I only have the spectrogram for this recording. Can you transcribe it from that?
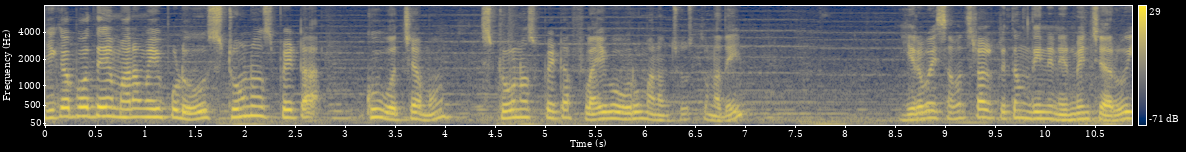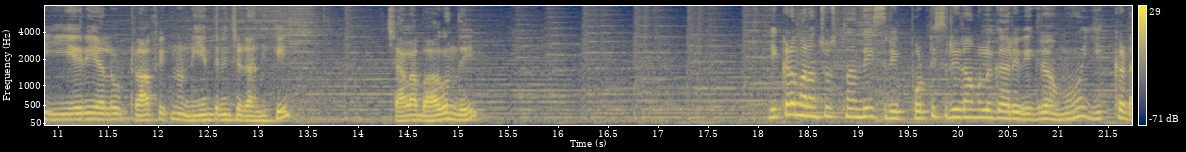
ఇకపోతే మనం ఇప్పుడు స్టోనోస్పేటకు వచ్చాము. స్టోనోస్పేట ఫ్లైఓవర్ మనం చూస్తున్నది. ఇరవై సంవత్సరాల క్రితం దీన్ని నిర్మించారు. ఈ ఏరియాలో ట్రాఫిక్ను నియంత్రించడానికి చాలా బాగుంది. ఇక్కడ మనం చూస్తుంది శ్రీ పొట్టి శ్రీరాములు గారి విగ్రహము. ఇక్కడ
